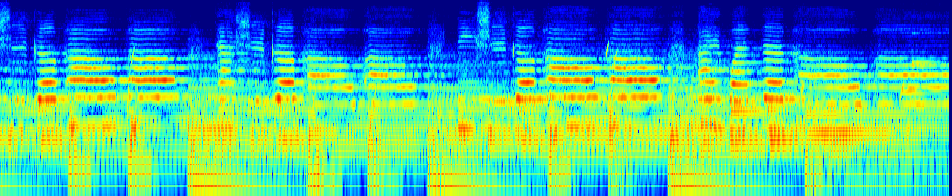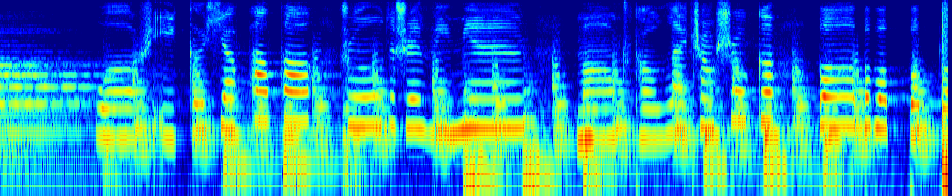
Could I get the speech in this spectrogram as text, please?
是个泡泡，它是个泡泡，你是个泡泡，爱玩的泡泡。我是一个小泡泡，住在水里面，冒出头来唱首歌，啵啵啵啵啵。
